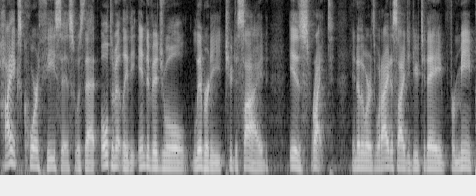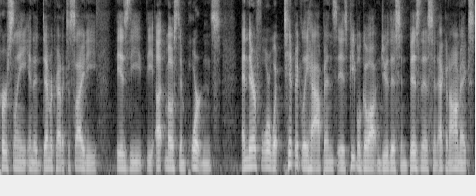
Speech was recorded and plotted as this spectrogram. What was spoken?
Hayek's core thesis was that ultimately the individual liberty to decide is right. In other words, what I decide to do today, for me personally, in a democratic society, is the the utmost importance. And therefore, what typically happens is people go out and do this in business and economics.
